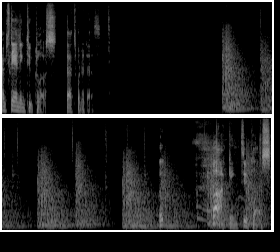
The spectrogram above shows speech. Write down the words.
I'm standing too close. That's what it is. Too close.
